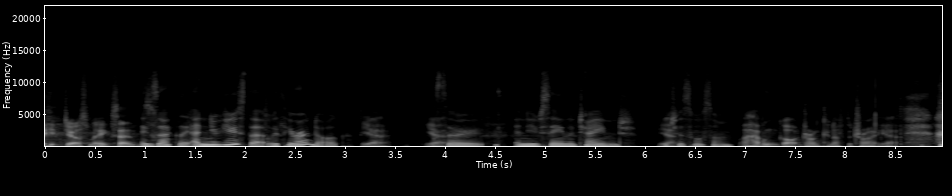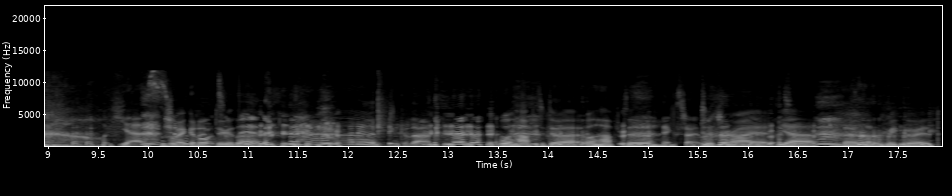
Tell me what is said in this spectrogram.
it just makes sense. Exactly. And you've used that with your own dog. Yeah. Yeah. So, and you've seen a change, yeah. which is awesome. I haven't got drunk enough to try it yet. yes, Should've we're going to do that. in. I didn't even think of that. we'll have to do it. We'll have to Next time. to try it. Yeah, no, that'll be good.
